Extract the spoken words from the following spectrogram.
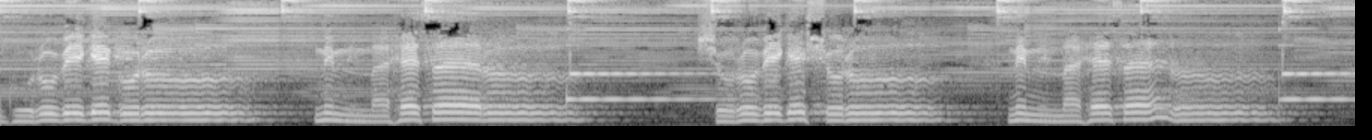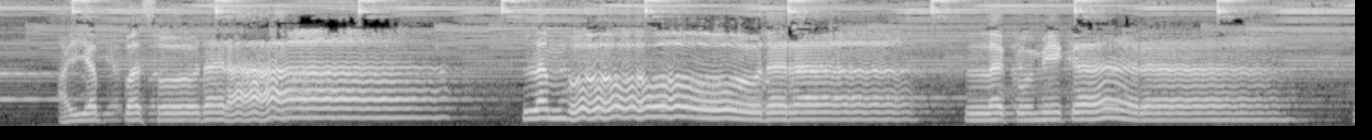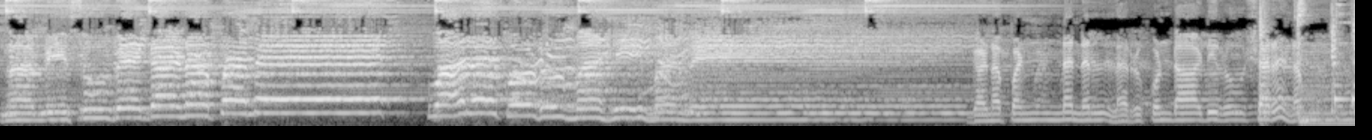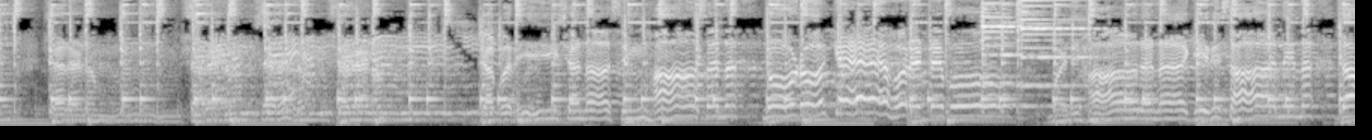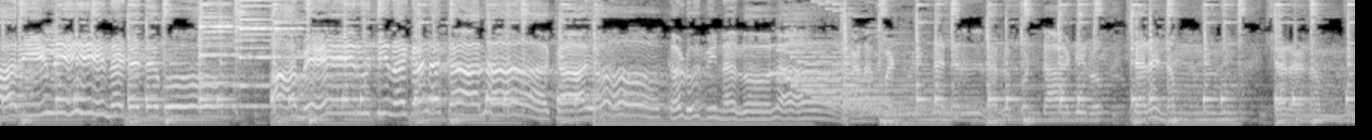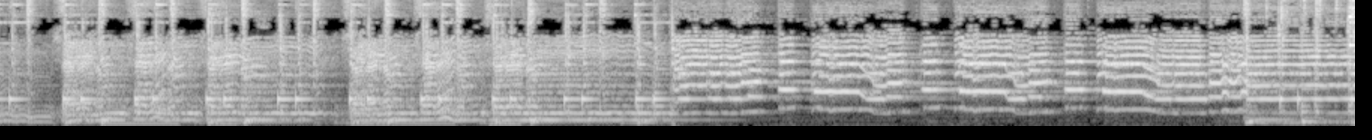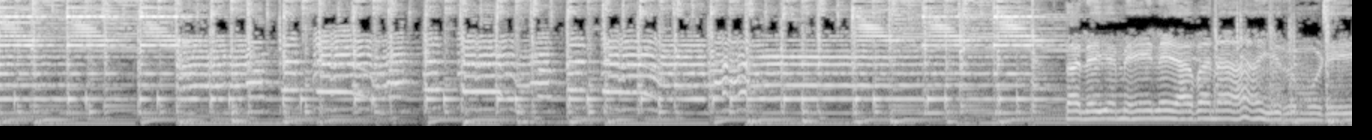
ಗುರುವಿಗೆ ಗುರು ನಿನ್ನ ಹೆಸರು. ಶುರುವಿಗೆ ಶುರು ನಿನ್ನ ಹೆಸರು. ಅಯ್ಯಪ್ಪ ಸೋದರ ಲಂಬೋದರ ಲಕುಮಿಕರ. ನಮಿಸುವೆ ಗಣಪನೆ, ವರ ಕೊಡು ಮಹಿಮನೆ. ಗಣಪಣ್ಣನೆಲ್ಲರು ಕೊಂಡಾಡಿರು ಶರಣಂ ಶರಣಂ ಶರಣಂ ಶರಣಂ ಶರಣಂ. ಶಬರೀಶನ ಸಿಂಹಾಸನ ನೋಡೋಕೆ ಹೊರಟೆವೋ, ಮಣಿಹಾರನ ಗಿರಿಸಾಲಿನ ದಾರಿಲಿ ಕಾಲ ಕಾಯೋ ಕಡುಬಿನ ಲೋಲ. ಗಣಪಣ್ಣನೆಲ್ಲರು ಕೊಂಡಾಡಿರು ಶರಣಂ ಶರಣಂ. ಅವನ ಇರುಮುಡಿ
